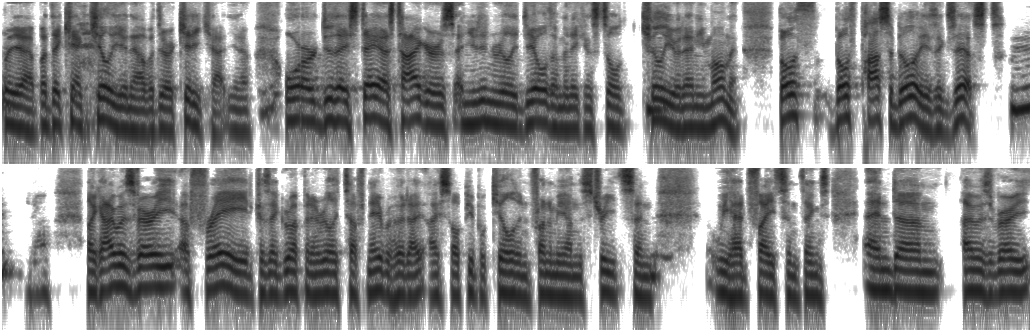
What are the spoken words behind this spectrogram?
But yeah, but they can't kill you now, but they're a kitty cat, you know? Or do they stay as tigers and you didn't really deal with them and they can still kill you at any moment? Both both possibilities exist. Mhm. You know? Like I was very afraid because I grew up in a really tough neighborhood. I, I saw people killed in front of me on the streets and we had fights and things. And um, I was very,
